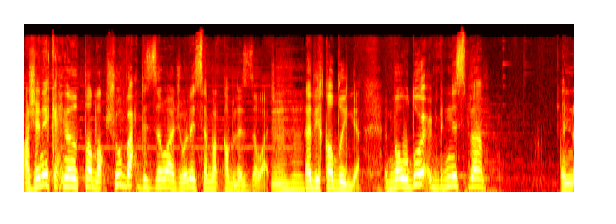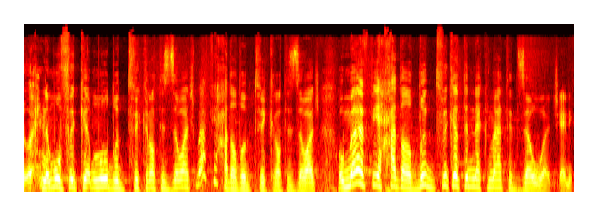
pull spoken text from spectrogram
عشان هيك إحنا نتطلق شو بعد الزواج وليس ما قبل الزواج؟ هذه قضية. الموضوع بالنسبة إنه إحنا مو فكر مو ضد فكرة الزواج ما في حدا ضد فكرة الزواج وما في حدا ضد فكرة إنك ما تتزوج. يعني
